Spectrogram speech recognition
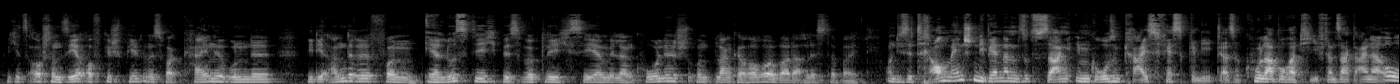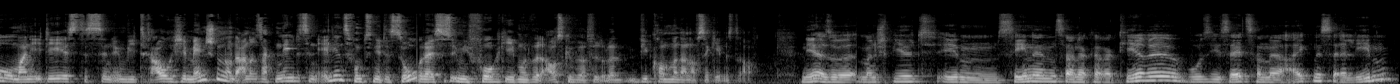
Habe ich jetzt auch schon sehr oft gespielt und es war keine Runde wie die andere. Von eher lustig bis wirklich sehr melancholisch und blanker Horror war da alles dabei. Und diese Traummenschen, die werden dann sozusagen im großen Kreis festgelegt, also kollaborativ. Dann sagt einer, oh, meine Idee ist, das sind irgendwie traurige Menschen und der andere sagt, nee, das sind Aliens. Funktioniert das so? Oder ist es irgendwie vorgegeben und wird ausgewürfelt? Oder wie kommt man dann aufs Ergebnis drauf? Nee, also man spielt eben Szenen seiner Charaktere, wo sie seltsame Ereignisse erleben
